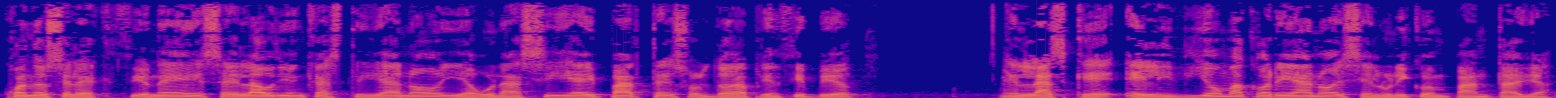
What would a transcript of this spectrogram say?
cuando seleccionéis el audio en castellano y aún así hay partes, sobre todo al principio, en las que el idioma coreano es el único en pantalla.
